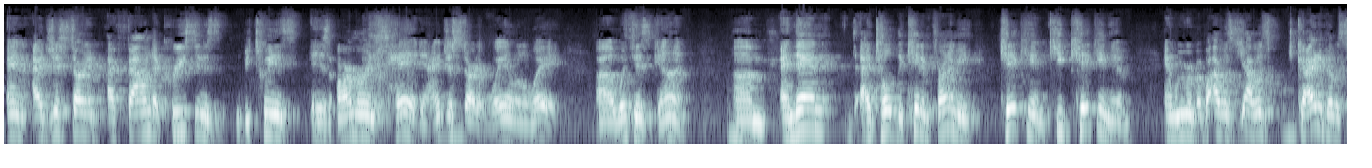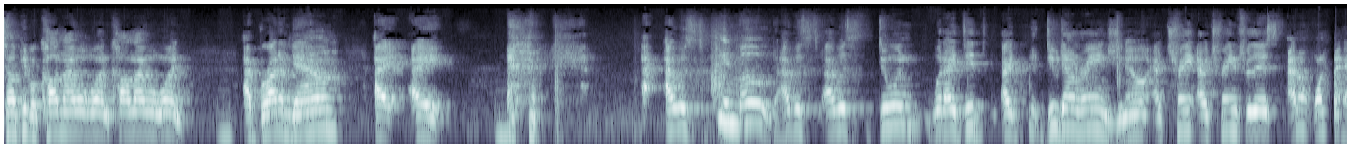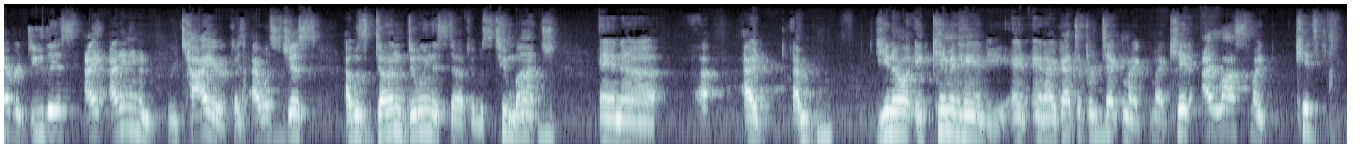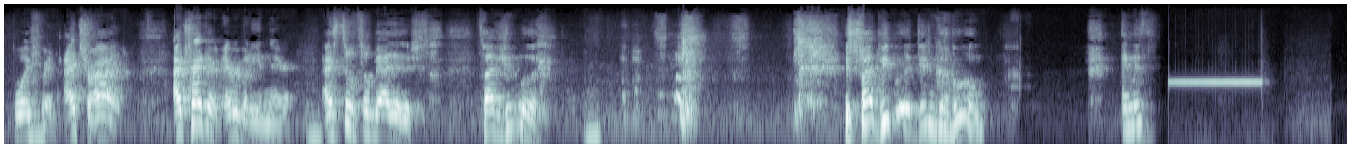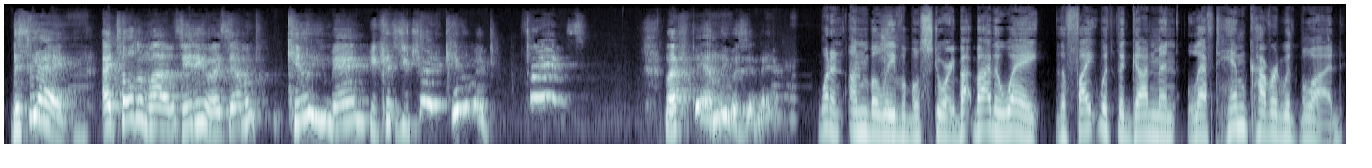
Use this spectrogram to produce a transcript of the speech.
And I just started, I found a crease in his, between his, his armor and his head, and I just started wailing away uh, with his gun. Um, and then I told the kid in front of me, kick him, keep kicking him. And we were, I was, I was guiding him. I was telling people, call 911, call 911. I brought him down. I, I, I was in mode. I was I was doing what I did. I do downrange. You know, I train. I trained for this. I don't want to ever do this. I, I didn't even retire because I was just I was done doing this stuff. It was too much, and uh, I I'm you know it came in handy, and and I got to protect my my kid. I lost my kid's boyfriend. I tried. I tried to have everybody in there. I still feel bad that there's five people. There's five people that didn't come home. And this this guy, I told him while I was hitting him, I said, I'm gonna kill you, man, because you tried to kill my friends. My family was in there. What an unbelievable story. But by the way, the fight with the gunman left him covered with blood.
